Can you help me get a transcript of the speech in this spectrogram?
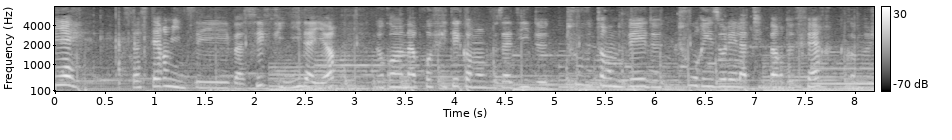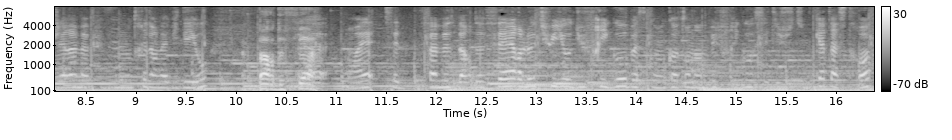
y est, ça se termine. C'est bah, fini d'ailleurs. Donc on en a profité, comme on vous a dit, de tout enlever, de tout risoler la petite barre de fer, comme Jérém a pu vous montrer dans la vidéo. La barre de fer. Euh, ouais, cette fameuse barre de fer, le tuyau du frigo, parce que quand on a enlevé le frigo, c'était juste une catastrophe.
